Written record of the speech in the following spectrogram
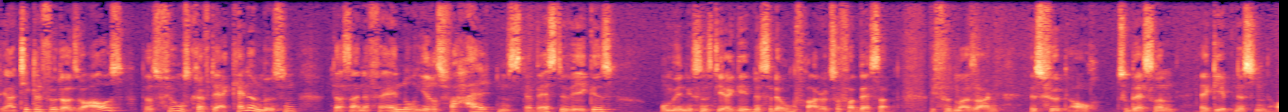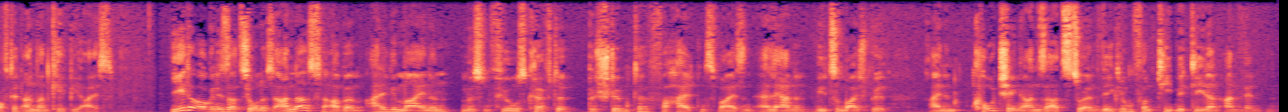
Der Artikel führt also aus, dass Führungskräfte erkennen müssen, dass eine Veränderung ihres Verhaltens der beste Weg ist, um wenigstens die Ergebnisse der Umfrage zu verbessern. Ich würde mal sagen, es führt auch zu besseren Ergebnissen auf den anderen KPIs. Jede Organisation ist anders, aber im Allgemeinen müssen Führungskräfte bestimmte Verhaltensweisen erlernen, wie zum Beispiel einen Coaching-Ansatz zur Entwicklung von Teammitgliedern anwenden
